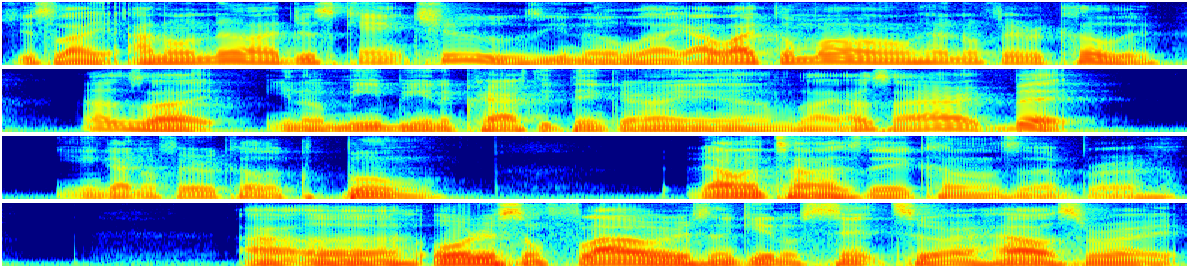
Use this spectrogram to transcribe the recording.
She's like, I don't know. I just can't choose. You know, like I like them all. I don't have no favorite color. I was like, you know, me being a crafty thinker I am, like I was like, all right, bet. You ain't got no favorite color. Boom. Valentine's Day comes up, bro. I uh order some flowers and get them sent to her house, right?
